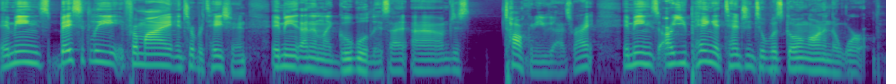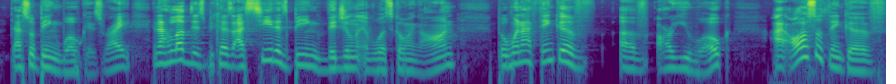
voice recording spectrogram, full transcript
It means basically, from my interpretation, it means I didn't like Google this. I, I'm just talking to you guys, right? It means are you paying attention to what's going on in the world? That's what being woke is, right? And I love this because I see it as being vigilant of what's going on. But when I think of of are you woke, I also think of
